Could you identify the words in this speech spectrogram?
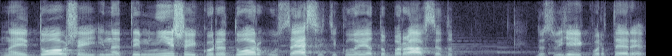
найдовший і найтемніший коридор у всесвіті, коли я добирався до, до своєї квартири,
